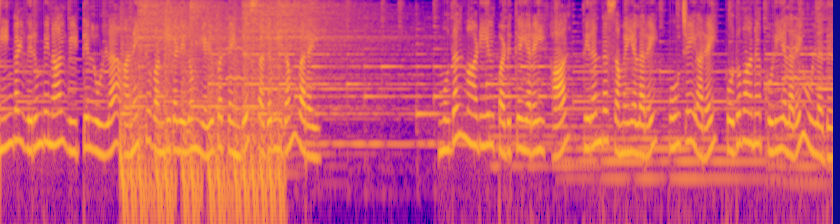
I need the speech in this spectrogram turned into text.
நீங்கள் விரும்பினால் வீட்டில் உள்ள அனைத்து வங்கிகளிலும் எழுபத்தைந்து சதவீதம் வரை. முதல் மாடியில் படுக்கையறை ஹால் திறந்த சமையலறை பூஜை அறை பொதுவான குளியலறை உள்ளது.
